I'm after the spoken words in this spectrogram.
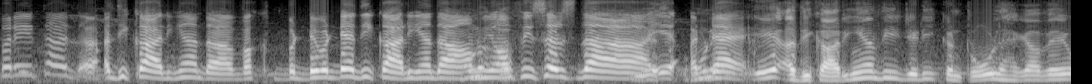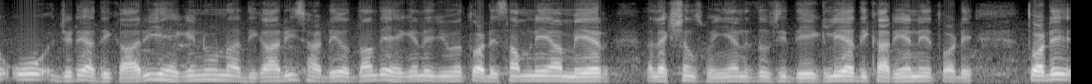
ਪਰ ਇਹ ਤਾਂ ਅਧਿਕਾਰੀਆਂ ਦਾ ਵੱਡੇ ਵੱਡੇ ਅਧਿਕਾਰੀਆਂ ਦਾ ਆਰਮੀ ਆਫੀਸਰਸ ਦਾ ਅੱਡਾ ਹੈ। ਇਹ ਅਧਿਕਾਰੀਆਂ ਦੀ ਜਿਹੜੀ ਕੰਟਰੋਲ ਹੈਗਾ ਵੇ ਉਹ ਜਿਹੜੇ ਅਧਿਕਾਰੀ ਹੈਗੇ ਨੇ ਹੁਣ ਅਧਿਕਾਰੀ ਸਾਡੇ ਉਦਾਂ ਦੇ ਹੈਗੇ ਨੇ ਜਿਵੇਂ ਤੁਹਾਡੇ ਸਾਹਮਣੇ ਆ ਮੇਅਰ ਇਲੈਕਸ਼ਨਸ ਹੋਈਆਂ ਨੇ ਤੁਸੀਂ ਦੇਖ ਲਿਆ ਅਧਿਕਾਰੀਆਂ ਨੇ ਤੁਹਾਡੇ। ਤੁਹਾਡੇ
